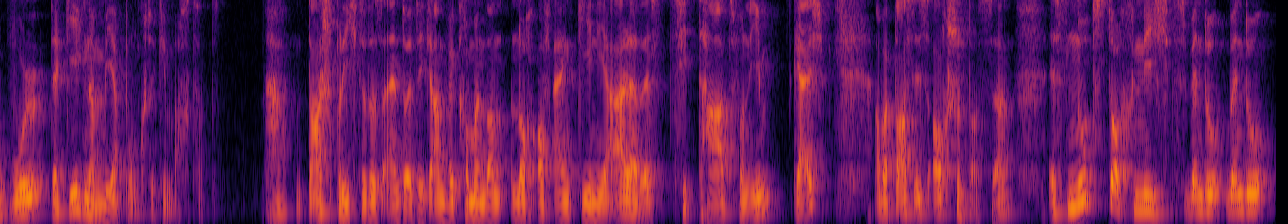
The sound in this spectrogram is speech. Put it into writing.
obwohl der Gegner mehr Punkte gemacht hat. Da spricht er das eindeutig an. Wir kommen dann noch auf ein genialeres Zitat von ihm gleich. Aber das ist auch schon das. Ja. Es nutzt doch nichts, wenn du, wenn du,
